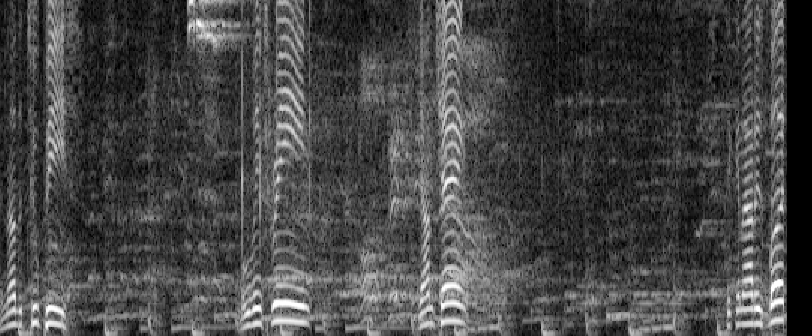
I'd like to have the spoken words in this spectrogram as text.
Another two-piece. Moving screen. Jian Chang. sticking out his butt.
